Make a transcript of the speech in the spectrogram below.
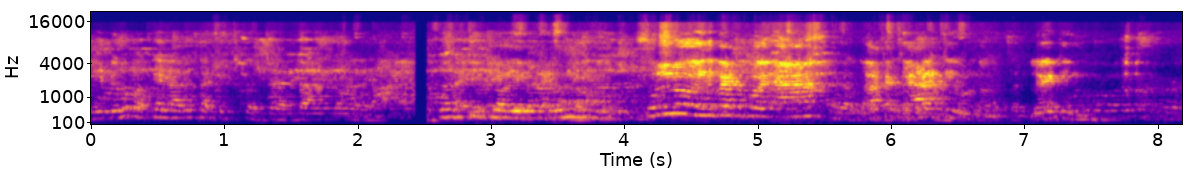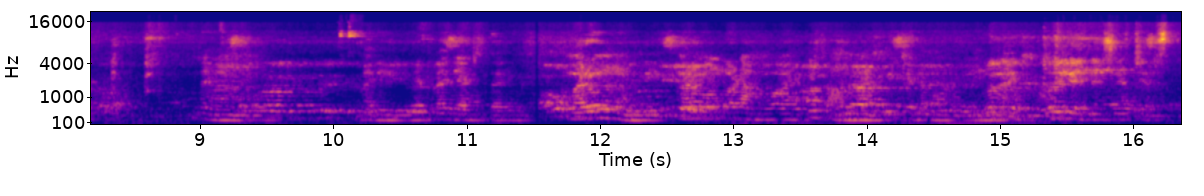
వీళ్ళు ఒకేలాగా కట్టించుకొచ్చారు దాంట్లో ఫుల్ ఇది పెట్టపోయినా క్లారిటీ ఉండదు లైటింగ్ మరి ఎట్లా చేస్తారు? మరువు ఉంది. మరువు కూడా అమ్మవారికి స్వామివారికి చిన్నవారికి వదిలేదు నేను సెట్ చేస్తాను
